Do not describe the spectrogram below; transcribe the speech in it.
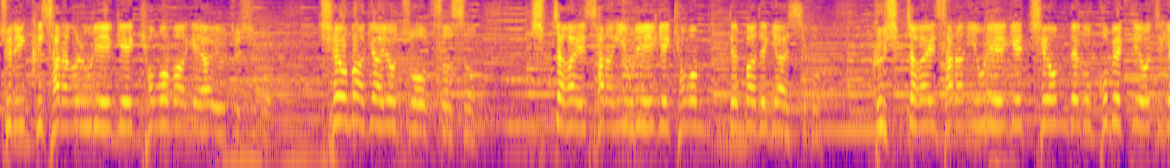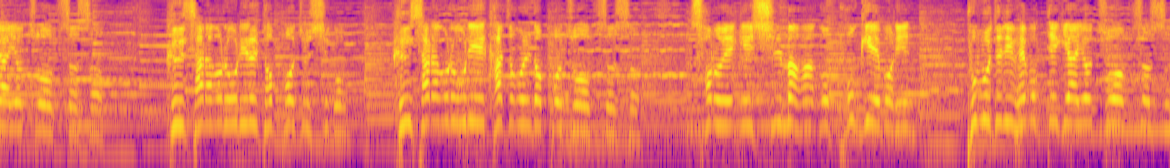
주님 그 사랑을 우리에게 경험하게 하여 주시고 체험하게 하여 주옵소서 십자가의 사랑이 우리에게 경험된 바 되게 하시고 그 십자가의 사랑이 우리에게 체험되고 고백되어지게 하여 주옵소서. 그 사랑으로 우리를 덮어주시고 그 사랑으로 우리의 가정을 덮어주옵소서. 서로에게 실망하고 포기해버린 부부들이 회복되게 하여 주옵소서.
